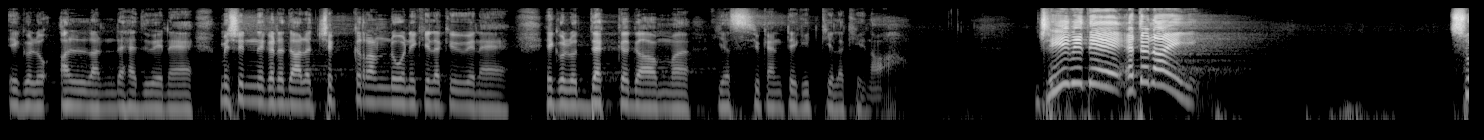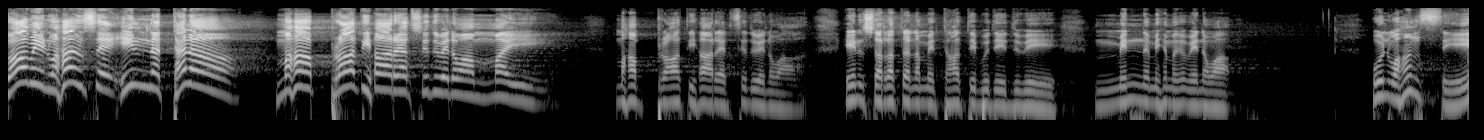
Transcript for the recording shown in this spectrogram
ඒගොලො අල්ලන්ඩ හැදුවේ නෑ. මිසින් එකට දාලා චෙක් කරන්න ඕනෙ කියලා කිව්වේ නෑ. ඒගොලො දැක්ක ගාම්ම yes you can take it කියලා කියනවා. ජීවිතේ එතනයි. ස්වාමීන් වහන්සේ ඉන්න තැන මහා ප්‍රාතිහාරයක් සිදු වෙනවාමයි මහා ප්‍රාතිහාරයක් සිදු වෙනවා. ඒ නිසා රතන මේ තාතිබුදේ දුවේ මෙන්න මෙහෙම වෙනවා. උන්වහන්සේ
